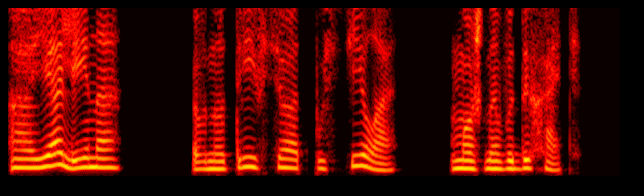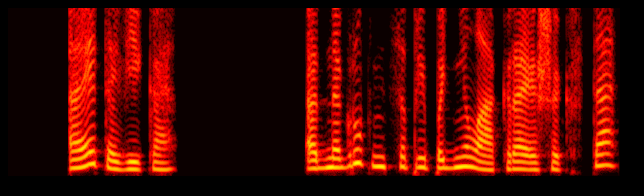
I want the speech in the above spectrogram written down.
А я Лина. Внутри все отпустила. Можно выдыхать. А это Вика. Одногруппница приподняла краешек рта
